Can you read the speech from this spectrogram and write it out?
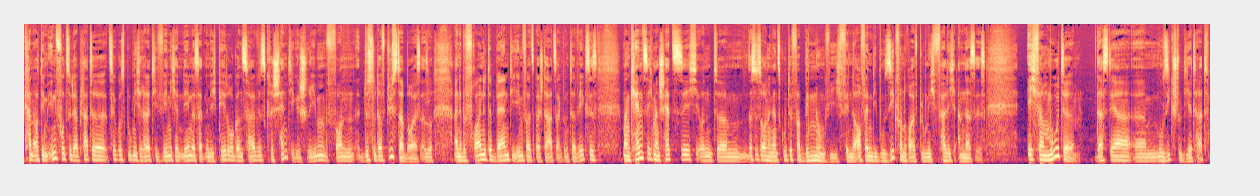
kann auch dem Info zu der Platte Zirkus Blumig relativ wenig entnehmen. Das hat nämlich Pedro Gonçalves Crescenti geschrieben von Düsseldorf Düsterboys. Also eine befreundete Band, die ebenfalls bei Staatsakt unterwegs ist. Man kennt sich, man schätzt sich und ähm, das ist auch eine ganz gute Verbindung, wie ich finde. Auch wenn die Musik von Rolf Blumig völlig anders ist. Ich vermute, dass der ähm, Musik studiert hat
